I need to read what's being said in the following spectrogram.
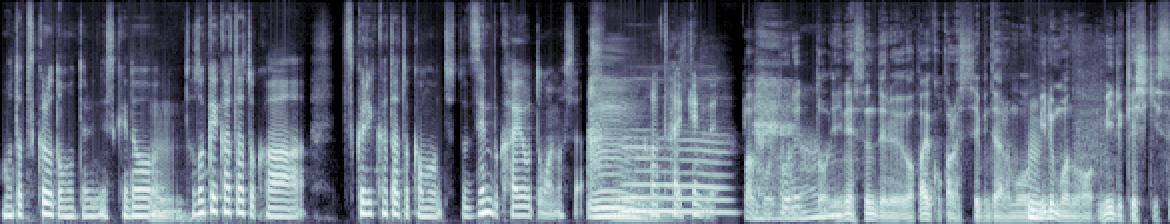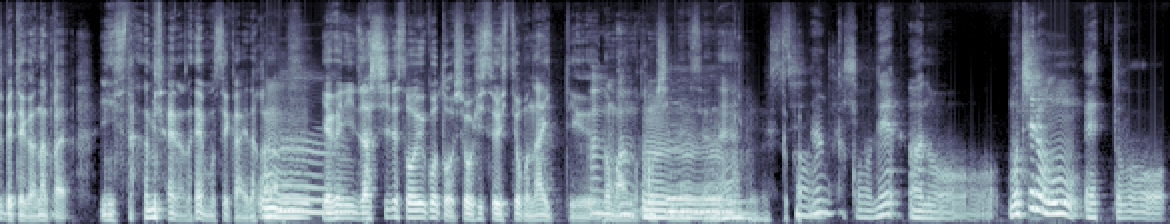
また作ろうと思ってるんですけど、うん。届け方とか作り方とかもちょっと全部変えようと思いました。体験で。まあ、五島列島にね、住んでる若い子からしてみたら、もううん。見るもの、見る景色すべてがなんか、インスタみたいなね、もう世界だから、うん。逆に雑誌でそういうことを消費する必要もないっていうのもあるのかもしれないですよね。うんそう。なんかこうね、あのーもちろん、えっと、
